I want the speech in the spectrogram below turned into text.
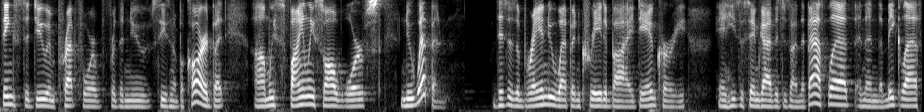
things to do and prep for for the new season of Picard, but um, we finally saw Worf's new weapon this is a brand new weapon created by Dan Curry, and he's the same guy that designed the Bat'leth and then the Mek'leth,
